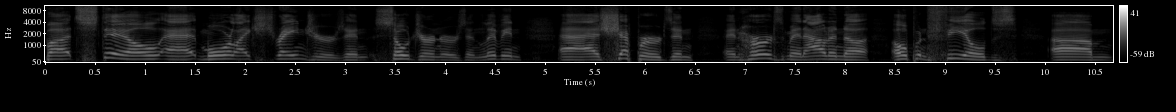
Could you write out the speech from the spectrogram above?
but still at more like strangers and sojourners and living as shepherds and, and herdsmen out in the open fields. Um,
